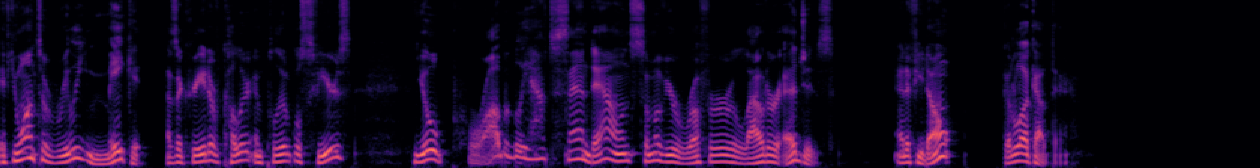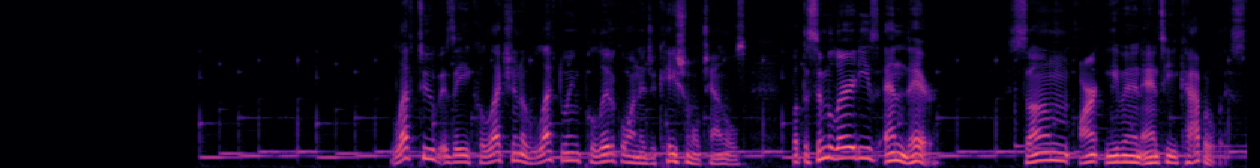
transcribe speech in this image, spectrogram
If you want to really make it as a creator of color in political spheres, you'll probably have to sand down some of your rougher, louder edges. And if you don't, good luck out there. LeftTube is a collection of left-wing political and educational channels, but the similarities end there. Some aren't even anti-capitalist.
